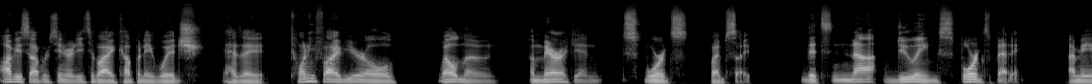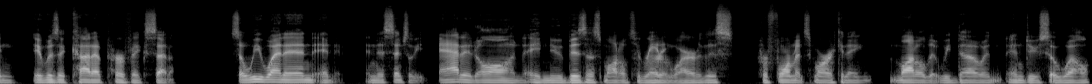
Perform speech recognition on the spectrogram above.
obvious opportunity to buy a company which has a 25 year old, well known American sports website that's not doing sports betting. I mean, it was a kind of perfect setup. So we went in and and essentially added on a new business model to RotoWire, this performance marketing model that we know and, and do so well.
